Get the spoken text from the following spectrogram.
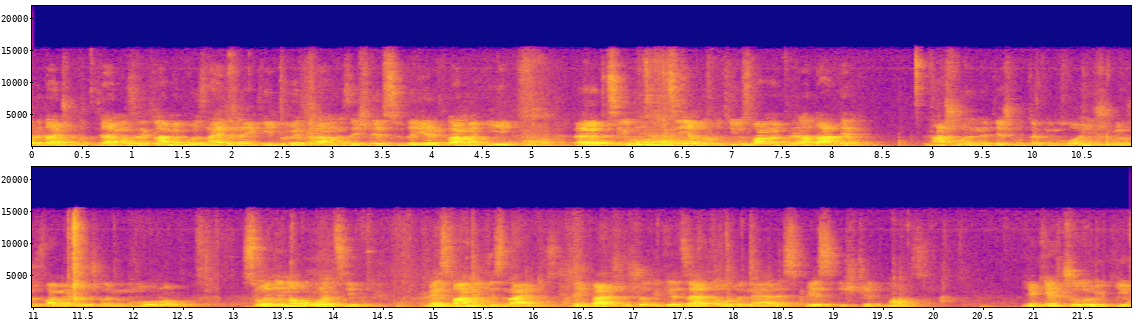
передачу почнемо з реклами, бо ви знаєте, на який би ви канал не зайшли, всюди є реклама. І е, в цій рубриці я би хотів з вами пригадати нашу генетичну термінологію, що ми вже з вами вивчили минулого року. Сьогодні на уроці ми з вами дізнаємось, найперше, що таке дзеркало Венери, спис і щит Марса. Яких чоловіків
